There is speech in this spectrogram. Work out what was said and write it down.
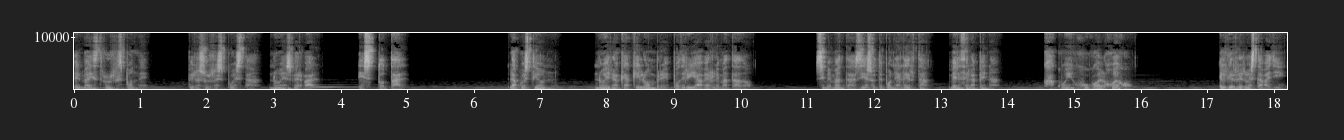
El maestro responde, pero su respuesta no es verbal, es total. La cuestión no era que aquel hombre podría haberle matado. Si me matas y eso te pone alerta, merece la pena. Hakuin jugó el juego. El guerrero estaba allí,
